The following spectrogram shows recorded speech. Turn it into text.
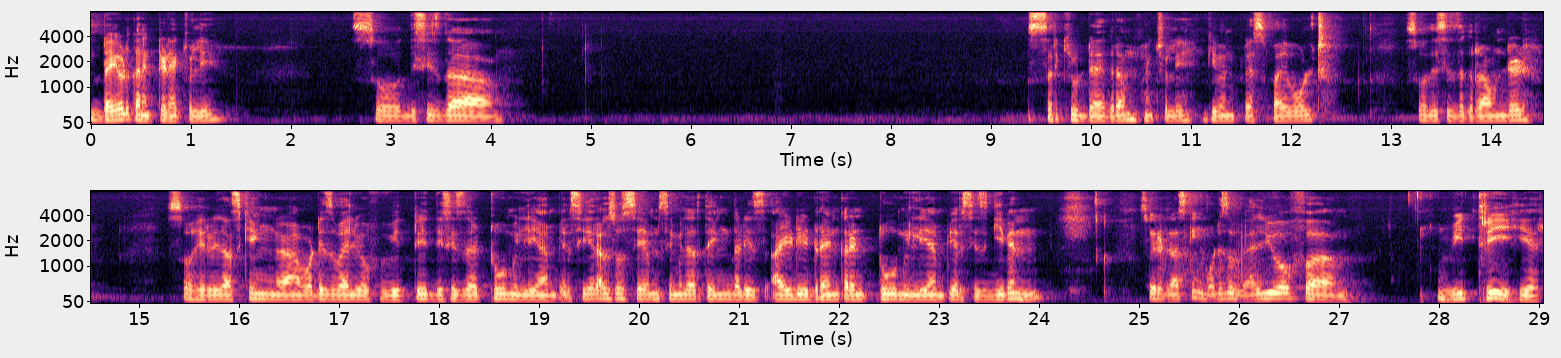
diode connected actually so this is the circuit diagram actually given plus 5 volt. So this is the grounded. So here is asking uh, what is value of v3 this is a 2 milliamperes. Here also same similar thing that is id drain current 2 milliamperes is given. So it is asking what is the value of uh, v3 here?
